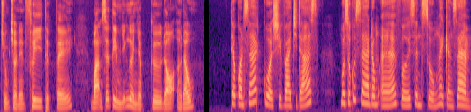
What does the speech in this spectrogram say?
chúng trở nên phi thực tế. Bạn sẽ tìm những người nhập cư đó ở đâu? Theo quan sát của Shivaji Das, một số quốc gia Đông Á với dân số ngày càng giảm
